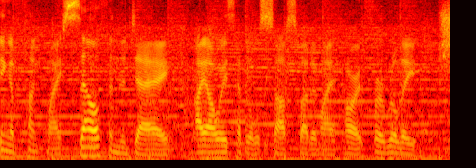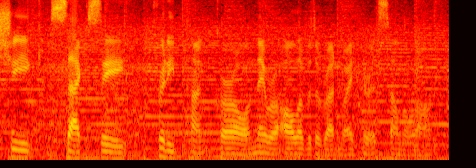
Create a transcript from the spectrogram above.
Being a punk myself in the day, I always have a little soft spot in my heart for a really chic, sexy, pretty punk girl, and they were all over the runway here at Saint Laurent.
